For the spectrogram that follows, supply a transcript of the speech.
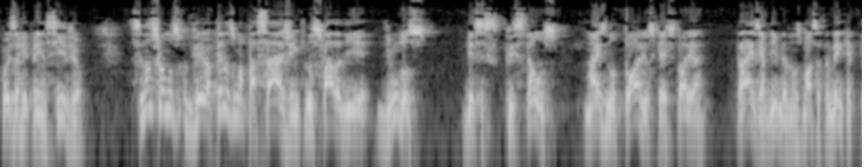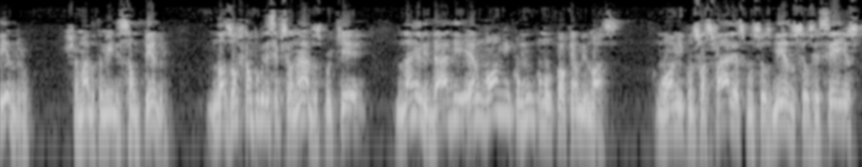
coisa repreensível? Se nós formos ver apenas uma passagem que nos fala de, de um dos desses cristãos mais notórios que a história traz, e a Bíblia nos mostra também, que é Pedro, chamado também de São Pedro, nós vamos ficar um pouco decepcionados, porque na realidade era um homem comum como qualquer um de nós. Um homem com suas falhas, com seus medos, seus receios,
